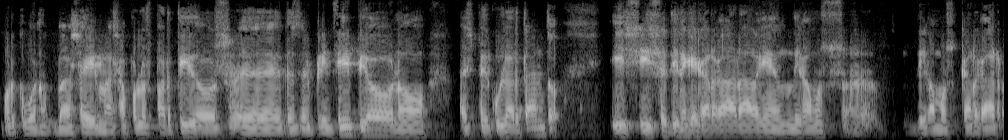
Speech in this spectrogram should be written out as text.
porque bueno, vas a ir más a por los partidos eh, desde el principio, no a especular tanto. Y si se tiene que cargar a alguien, digamos, eh, digamos cargar,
